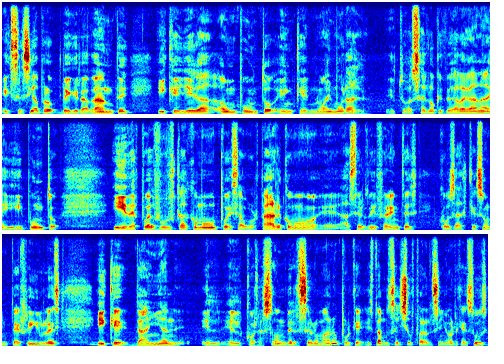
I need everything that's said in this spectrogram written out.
excesiva, pero degradante y que llega a un punto en que no hay moral. Eh, tú haces lo que te da la gana y punto. Y después buscas como pues abortar, como eh, hacer diferentes cosas que son terribles y que dañan el, corazón del ser humano, porque estamos hechos para el Señor Jesús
